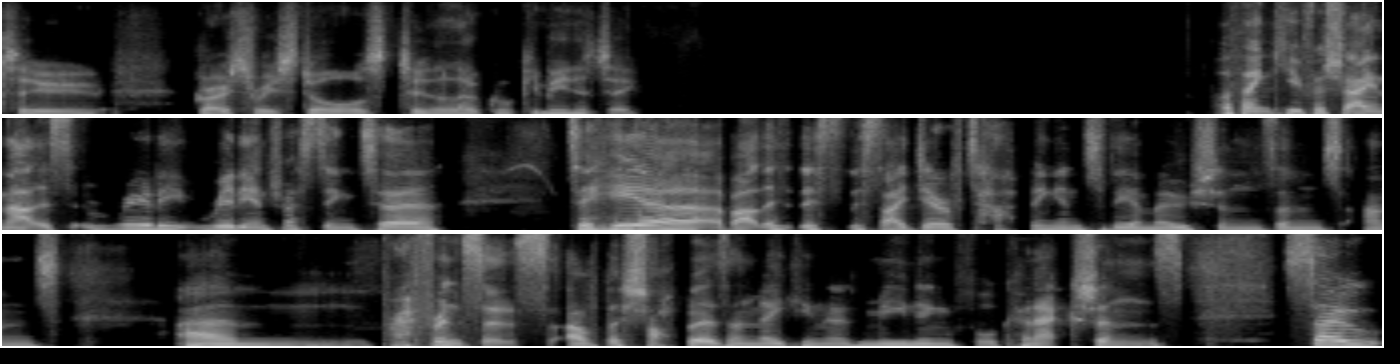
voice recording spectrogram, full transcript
to grocery stores to the local community well, thank you for sharing that. It's really, really interesting to to hear about this this, this idea of tapping into the emotions and and um, preferences of the shoppers and making those meaningful connections. So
